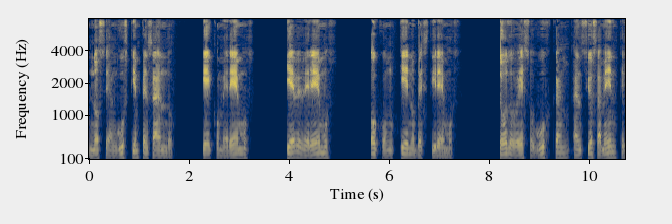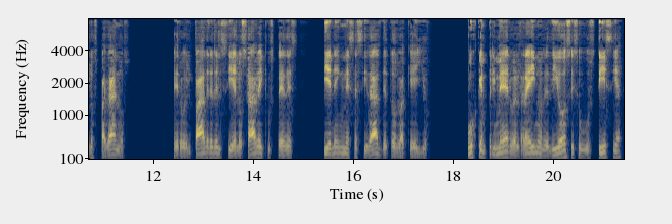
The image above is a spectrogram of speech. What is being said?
no se angustien pensando qué comeremos, qué beberemos o con qué nos vestiremos. Todo eso buscan ansiosamente los paganos, pero el Padre del cielo sabe que ustedes tienen necesidad de todo aquello. Busquen primero el reino de Dios y su justicia,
